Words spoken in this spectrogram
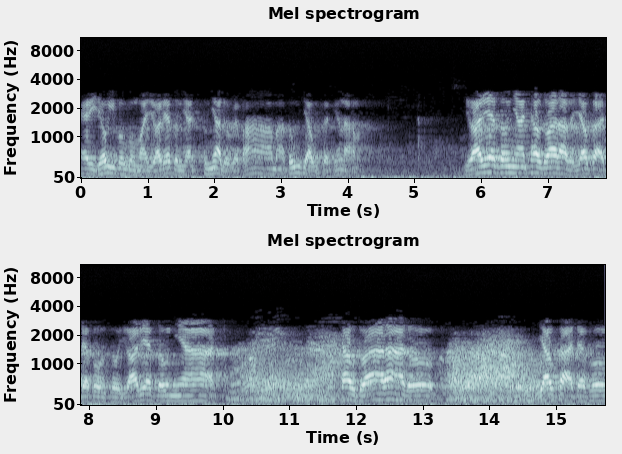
အဲဒီယောဂီပုဂ္ဂိုလ်မှာရွာပြသုံးညသုံးညလိုပဲဘာမှအသုံးကြဘူးသက်တင်လာမှာ ရွာပြသုံးည၆သွားတာဆိုရောက်ကတဲ့ပုံဆိုရွာပြသုံးည၆သွားရသို့ရောက်ကတဲ့ပုံ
